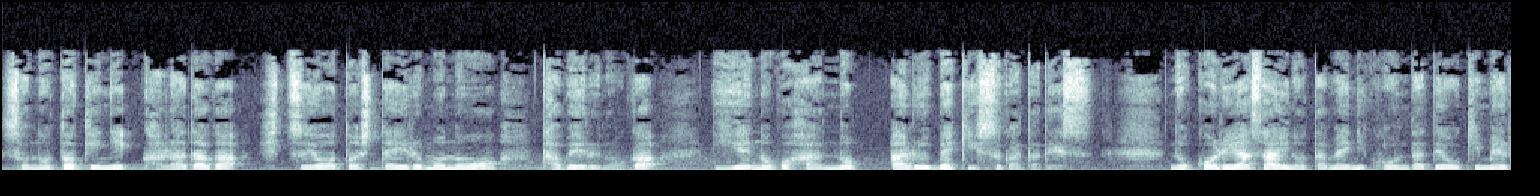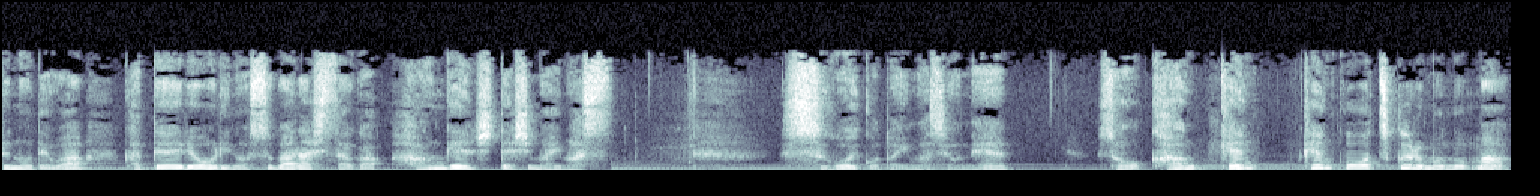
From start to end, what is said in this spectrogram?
その時に体が必要としているものを食べるのが家のご飯のあるべき姿です。残り野菜のために献立を決めるのでは家庭料理の素晴らしさが半減してしまいます。すごいこと言いますよね。そう健康を作るものまあ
